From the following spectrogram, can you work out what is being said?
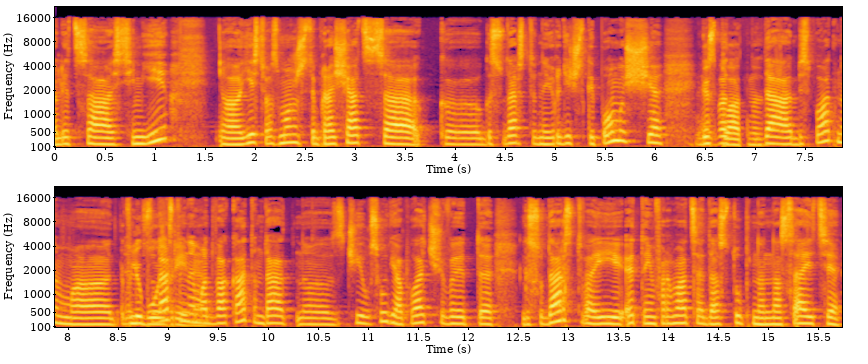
лица семьи, Э, есть возможность обращаться к государственной юридической помощи. Э, бесплатно. Да, бесплатным. Э, В любое государственным время. адвокатом, да, чьи услуги оплачивает государство. И эта информация доступна на сайте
